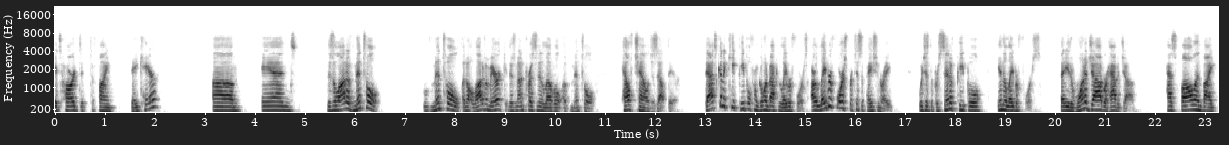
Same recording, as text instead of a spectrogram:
It's hard to, to find daycare. Um, and there's a lot of mental, mental, a lot of America, there's an unprecedented level of mental health challenges out there. That's going to keep people from going back to the labor force. Our labor force participation rate, which is the percent of people in the labor force that either want a job or have a job, has fallen by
